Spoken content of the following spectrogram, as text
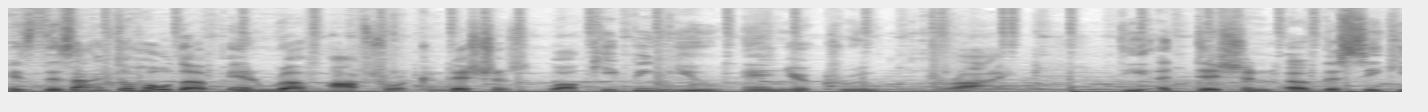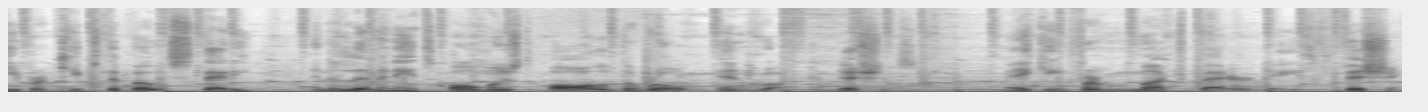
It's designed to hold up in rough offshore conditions while keeping you and your crew dry. The addition of the Seakeeper keeps the boat steady and eliminates almost all of the roll in rough conditions, making for much better days fishing.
